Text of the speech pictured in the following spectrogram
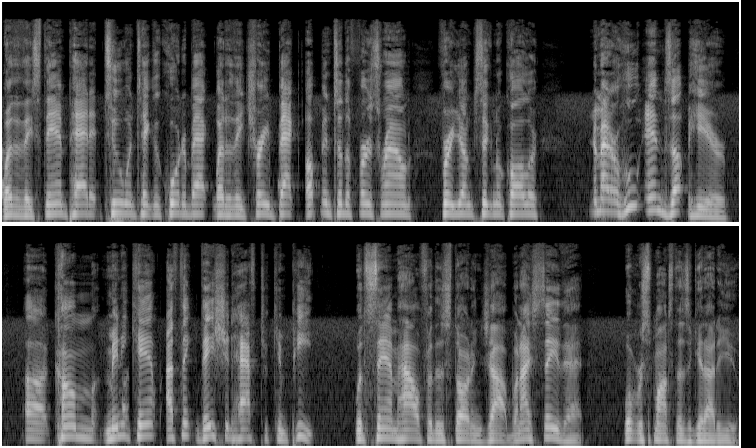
whether they stand pat at two and take a quarterback, whether they trade back up into the first round for a young signal caller, no matter who ends up here uh, come minicamp, I think they should have to compete with Sam Howell for the starting job. When I say that, what response does it get out of you?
